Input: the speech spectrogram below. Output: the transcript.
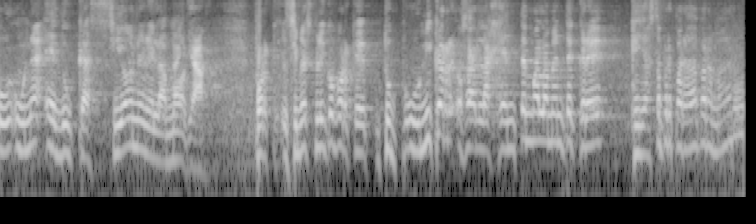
u- una educación en el amor. Ya. Porque, si me explico, porque tu única, o sea, la gente malamente cree que ya está preparada para amar, güey.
